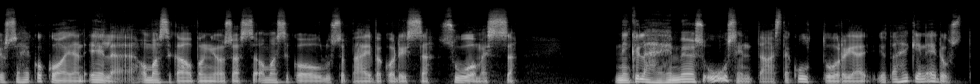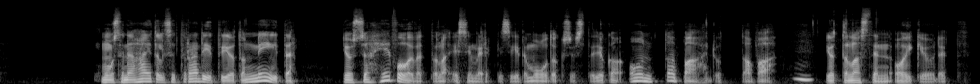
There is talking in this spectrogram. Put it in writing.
jossa he koko ajan elää, omassa kaupungin osassa, omassa koulussa, päiväkodissa, Suomessa, niin kyllähän he myös uusintaa sitä kulttuuria, jota hekin edustaa. Muun muassa nämä haitalliset traditiot on niitä, joissa he voivat olla esimerkki siitä muutoksesta, joka on tapahduttava, mm. jotta lasten oikeudet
